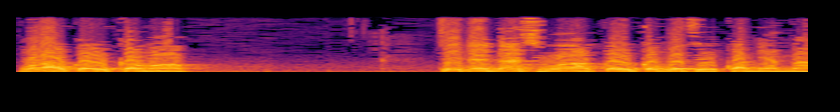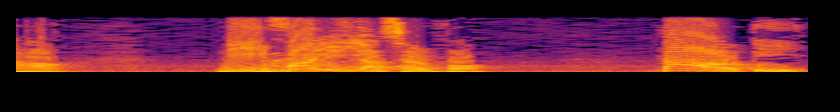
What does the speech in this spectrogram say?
我老各位讲哦，真的，那请问老各位供过这个观念嘛哈？你发愿要成佛，到底？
